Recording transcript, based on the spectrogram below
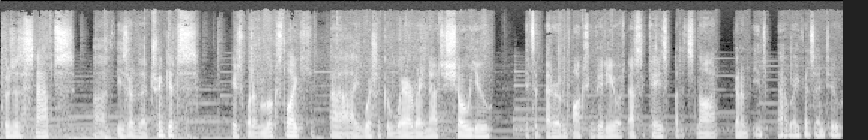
those are the snaps. Uh, these are the trinkets. Here's what it looks like. Uh, I wish I could wear it right now to show you. It's a better unboxing video if that's the case, but it's not gonna be that way because I do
